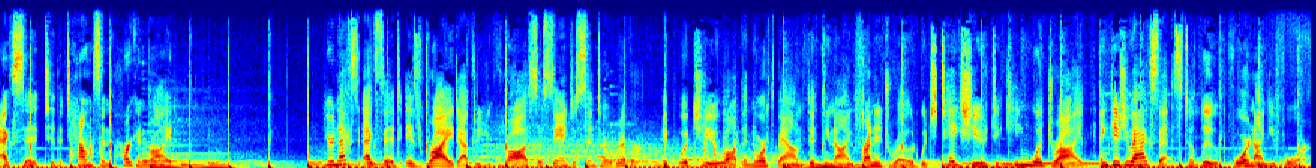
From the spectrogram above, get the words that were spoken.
exit to the Townsen Park and Ride. Your next exit is right after you cross the San Jacinto River. It puts you on the northbound 59 frontage road, which takes you to Kingwood Drive and gives you access to Loop 494.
